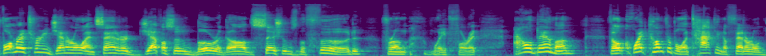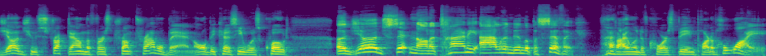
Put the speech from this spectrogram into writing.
former Attorney General and Senator Jefferson Beauregard Sessions III from, wait for it, Alabama felt quite comfortable attacking a federal judge who struck down the first Trump travel ban, all because he was, quote, a judge sitting on a tiny island in the Pacific. That island, of course, being part of Hawaii,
